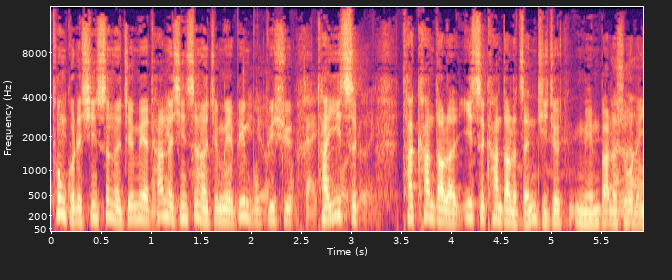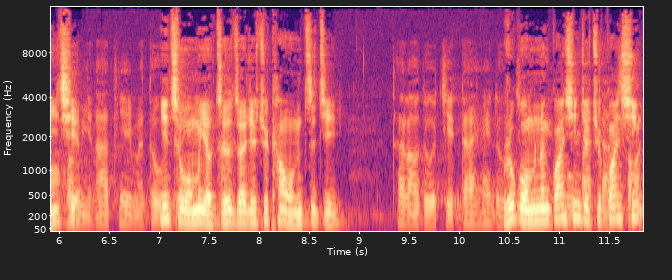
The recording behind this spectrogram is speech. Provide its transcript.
痛苦的心生了就灭，贪的心生了就灭，并不必须。他一次他看到了，一次看到了整体，就明白了所有的一切。因此，我们有职责就去看我们自己。如果我们能关心，就去关心。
